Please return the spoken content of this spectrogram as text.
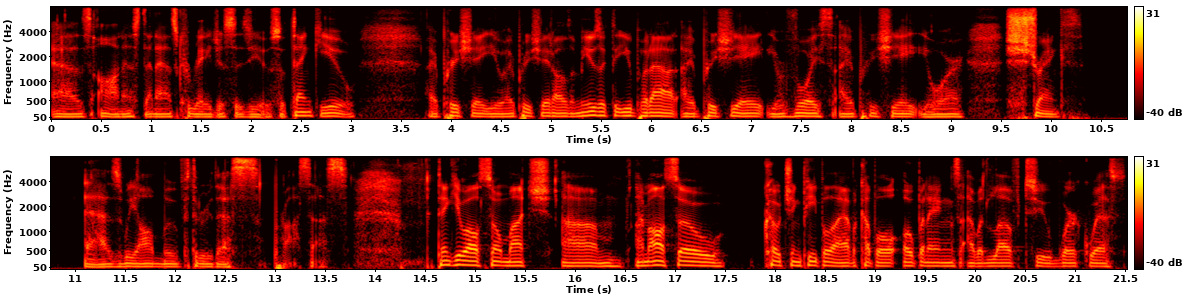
as honest and as courageous as you. So thank you. I appreciate you. I appreciate all the music that you put out. I appreciate your voice. I appreciate your strength as we all move through this process. Thank you all so much. Um, I'm also coaching people. I have a couple openings. I would love to work with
